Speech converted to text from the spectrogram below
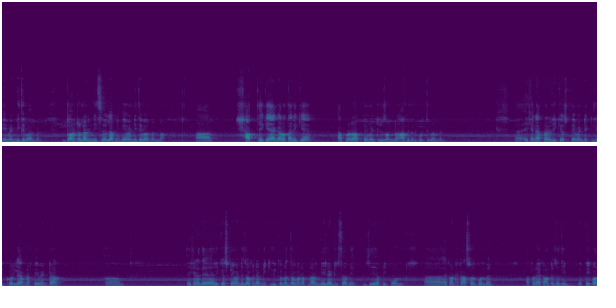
পেমেন্ট নিতে পারবেন। দশ ডলারের নিচে হলে আপনি পেমেন্ট নিতে পারবেন না। আর সাত থেকে এগারো তারিখে আপনারা পেমেন্টের জন্য আবেদন করতে পারবেন। এখানে আপনার রিকোয়েস্ট পেমেন্টে ক্লিক করলে আপনার পেমেন্টটা এখানে রিকোয়েস্ট পেমেন্টে যখন আপনি ক্লিক করবেন, তখন আপনার মেল আইডি চাবে যে আপনি কোন অ্যাকাউন্টে ট্রান্সফার করবেন। আপনার অ্যাকাউন্টে যদি পেপাল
